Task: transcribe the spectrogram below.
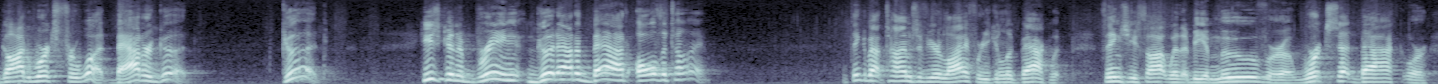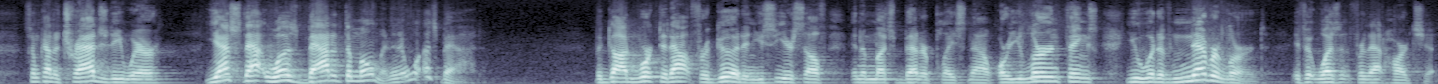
God works for what? Bad or good? Good. He's going to bring good out of bad all the time. Think about times of your life where you can look back with things you thought, whether it be a move or a work setback or some kind of tragedy where, yes, that was bad at the moment, and it was bad. But God worked it out for good, and you see yourself in a much better place now. Or you learn things you would have never learned if it wasn't for that hardship.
